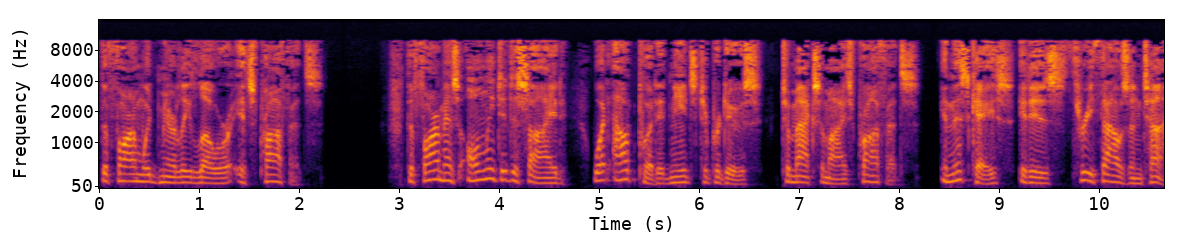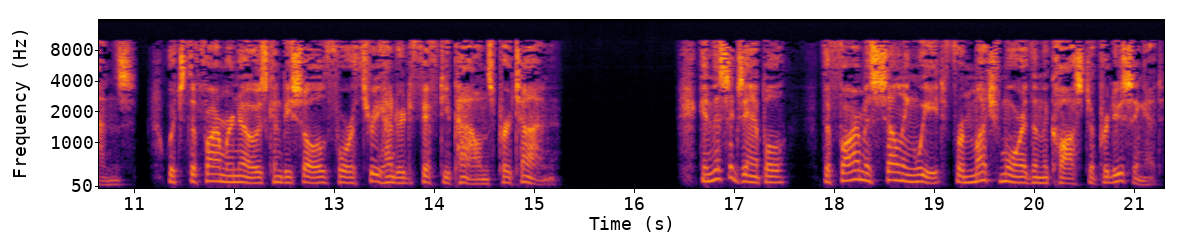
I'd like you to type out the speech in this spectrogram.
the farm would merely lower its profits. The farm has only to decide what output it needs to produce to maximize profits. In this case, it is 3,000 tons which the farmer knows can be sold for £350 per ton. In this example, the farm is selling wheat for much more than the cost of producing it.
